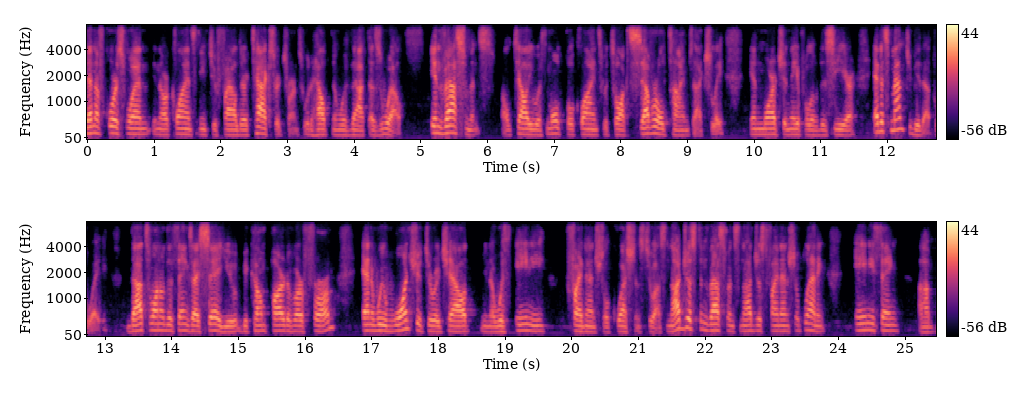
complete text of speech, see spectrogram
then of course when you know, our clients need to file their tax returns would help them with that as well investments. I'll tell you with multiple clients we talked several times actually in march and april of this year and it's meant to be that way. That's one of the things i say you become part of our firm and we want you to reach out you know with any financial questions to us. Not just investments not just financial planning anything um,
